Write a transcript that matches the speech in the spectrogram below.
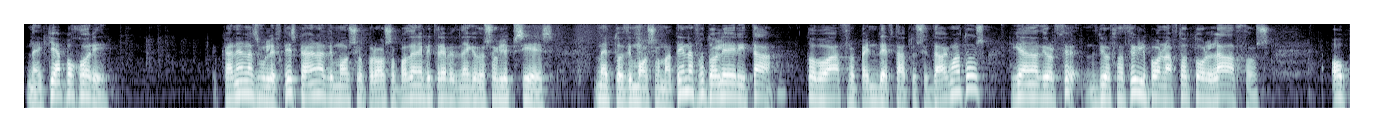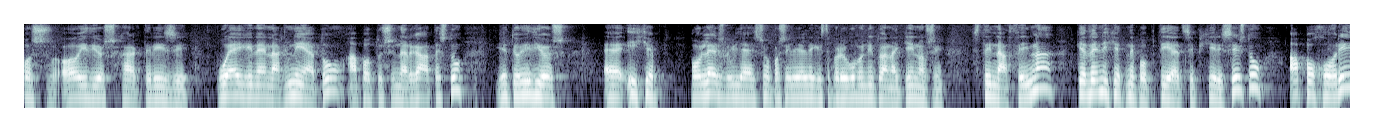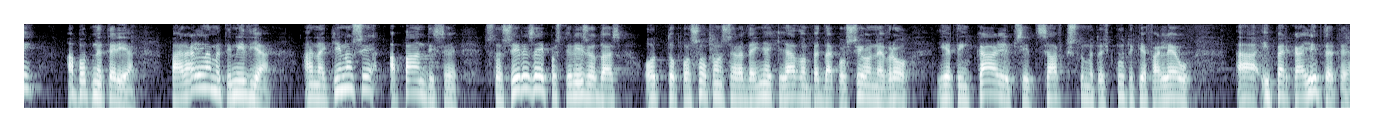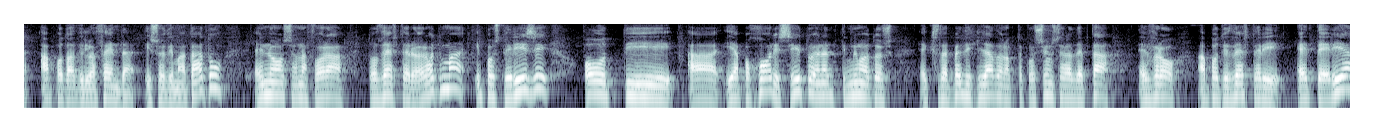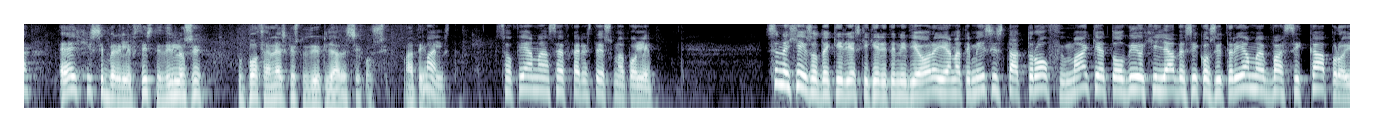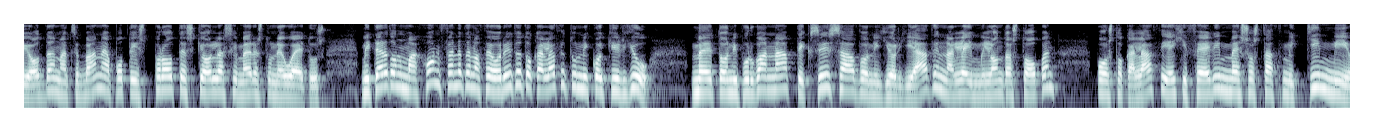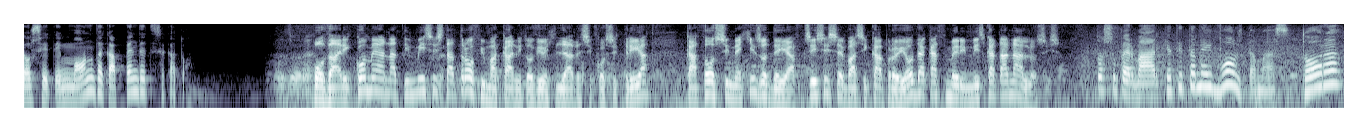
Ναι, και αποχωρεί. Κανένας βουλευτής, κανένα δημόσιο πρόσωπο δεν επιτρέπεται να έχει δοσοληψίε με το δημόσιο Ματίνα. Αυτό το λέει ρητά το άρθρο 57 του Συντάγματος. Για να διορθωθεί λοιπόν αυτό το λάθος όπως ο ίδιος χαρακτηρίζει, που έγινε εν αγνία του από τους συνεργάτες του, γιατί ο ίδιος ε, είχε πολλές δουλειές, όπως έλεγε στην προηγούμενη του ανακοίνωση, στην Αθήνα και δεν είχε την εποπτεία της επιχείρησής του, αποχωρεί από την εταιρεία. Παράλληλα με την ίδια ανακοίνωση απάντησε στο ΣΥΡΙΖΑ υποστηρίζοντας ότι το ποσό των 49.500 ευρώ για την κάλυψη της αύξησης του μετοχικού του κεφαλαίου υπερκαλύπτεται από τα δηλωθέντα εισοδήματά του ενώ όσον αφορά το δεύτερο ερώτημα, υποστηρίζει ότι η αποχώρησή του έναντι τιμήματος 65.847 ευρώ από τη δεύτερη εταιρεία έχει συμπεριληφθεί στη δήλωση του πόθεν και του 2020. Μάλιστα. Σοφία, να σε ευχαριστήσουμε πολύ. Συνεχίζονται κυρίες και κύριοι την ίδια ώρα οι ανατιμήσεις στα τρόφιμα και το 2023 με βασικά προϊόντα να τσιμπάνε από τις πρώτες κιόλας ημέρες του νέου έτους. Μητέρα των μαχών φαίνεται να θεωρείται το καλάθι του νοικοκυριού. Με τον Υπουργό Ανάπτυξης, Άδωνη Γεωργιάδη, να λέει μιλώντας στο Open πως το καλάθι έχει φέρει μεσοσταθμική μείωση τιμών 15%. Ποδαρικό με ανατιμήσεις στα τρόφιμα κάνει το 2023, καθώς συνεχίζονται οι αυξήσεις σε βασικά προϊόντα καθημερινής κατανάλωσης. Το σούπερ μάρκετ ήταν η βόλτα μας. Τώρα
